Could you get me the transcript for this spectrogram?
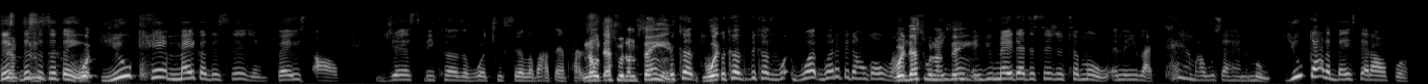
this this is the thing. What, you can't make a decision based off just because of what you feel about that person. No, that's what I'm saying. Because what, because because what, what what if it don't go right? Well, that's what I'm and saying. You, and you made that decision to move, and then you're like, damn, I wish I hadn't moved. You gotta base that off of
